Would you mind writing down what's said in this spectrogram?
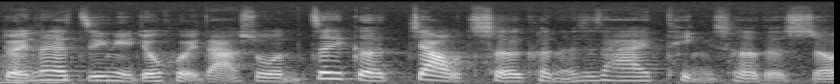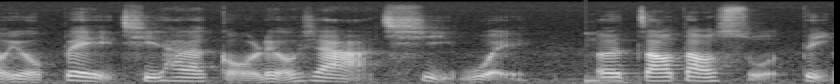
对，嗯那个经理就回答说，这个轿车可能是他在停车的时候有被其他的狗留下气味而遭到锁定，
